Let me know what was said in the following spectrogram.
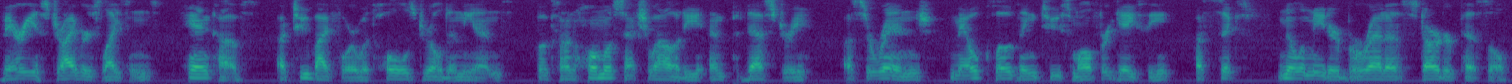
various driver's license, handcuffs, a 2x4 with holes drilled in the ends, books on homosexuality and pederasty, a syringe, male clothing too small for Gacy, a 6 millimeter Beretta starter pistol,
